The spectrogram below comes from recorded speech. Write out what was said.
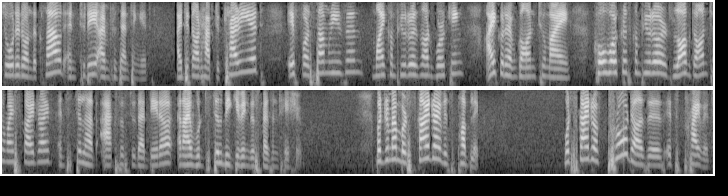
stored it on the cloud, and today I'm presenting it. I did not have to carry it. If for some reason my computer is not working, I could have gone to my coworker's computer, logged on to my SkyDrive, and still have access to that data, and I would still be giving this presentation. But remember, SkyDrive is public. What SkyDrive Pro does is it's private.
